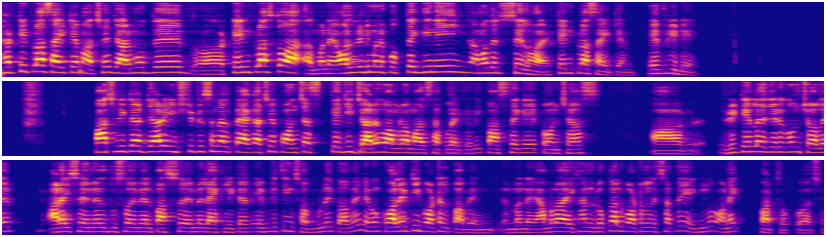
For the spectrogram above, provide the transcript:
থার্টি প্লাস আইটেম আছে, যার মধ্যে টেন প্লাস তো মানে অলরেডি মানে প্রত্যেক দিনেই আমাদের সেল হয় টেন প্লাস আইটেম এভরিডে পাঁচ লিটার যার ইনস্টিটিউশনাল প্যাক আছে, পঞ্চাশ কেজি জারেও আমরা মাল সাপ্লাই করি, পাঁচ থেকে পঞ্চাশ। আর রিটেলে যেরকম চলে, আড়াইশো এম এল দুশো এম এল পাঁচশো এম এল এক লিটার এভরিথিং সবগুলোই পাবেন এবং কোয়ালিটি বটল পাবেন। মানে আমরা এখানে লোকাল বটলের সাথে এগুলো অনেক পার্থক্য আছে।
